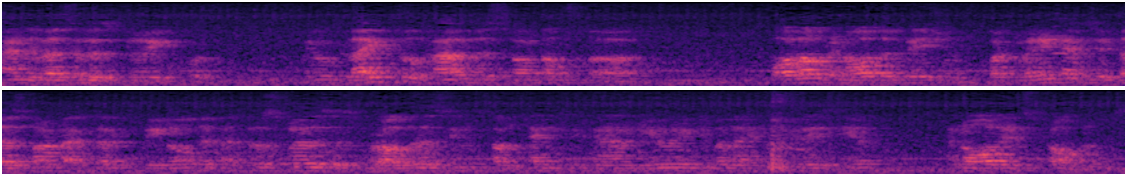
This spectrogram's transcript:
and the vessel is doing good. We would like to have this sort of uh, follow-up in all the patients, but many times it does not occur. We know that atherosclerosis is progressing. Sometimes you can have neointimal hyperplasia and all its problems.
